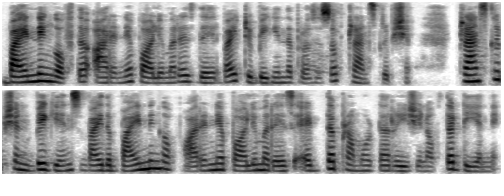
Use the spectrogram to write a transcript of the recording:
binding of the RNA polymerase thereby to begin the process of transcription. Transcription begins by the binding of RNA polymerase at the promoter region of the DNA.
